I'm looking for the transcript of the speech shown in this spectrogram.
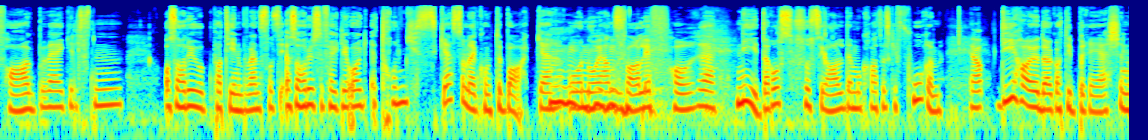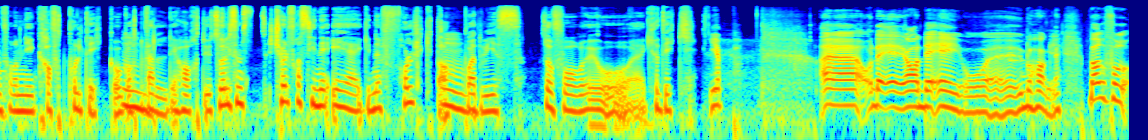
Fagbevegelsen. Og så har du jo partiene på venstre side. Og så har du selvfølgelig òg Trond Giske, som er kommet tilbake og nå er ansvarlig for eh, Nidaros sosialdemokratiske forum. Ja. De har jo da gått i bresjen for en ny kraftpolitikk og gått veldig hardt ut. Så liksom, selv fra sine egne folk, da, på et vis, så får hun jo eh, kritikk. Jepp. Eh, og det er, ja, det er jo eh, ubehagelig. Bare for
